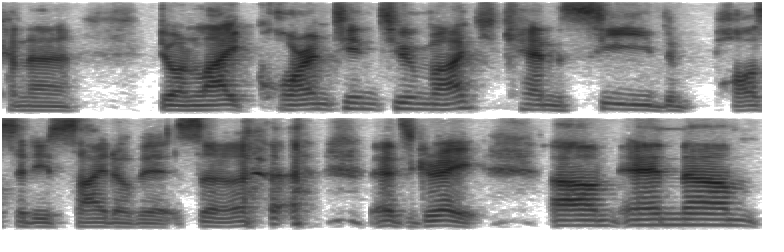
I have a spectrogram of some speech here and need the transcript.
kind of don't like quarantine too much can see the positive side of it. So that's great. Um, and um,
